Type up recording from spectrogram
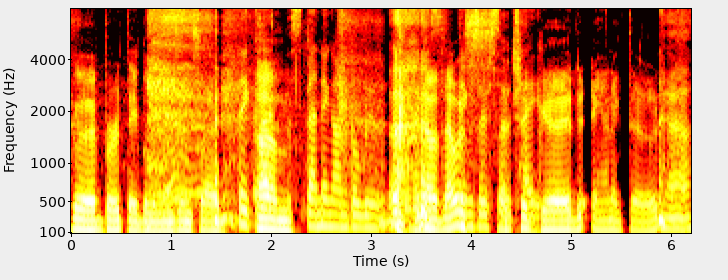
The birthday balloons inside. They cut Um, the spending on balloons. No, because that was things are so such a good anecdote. Yeah.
